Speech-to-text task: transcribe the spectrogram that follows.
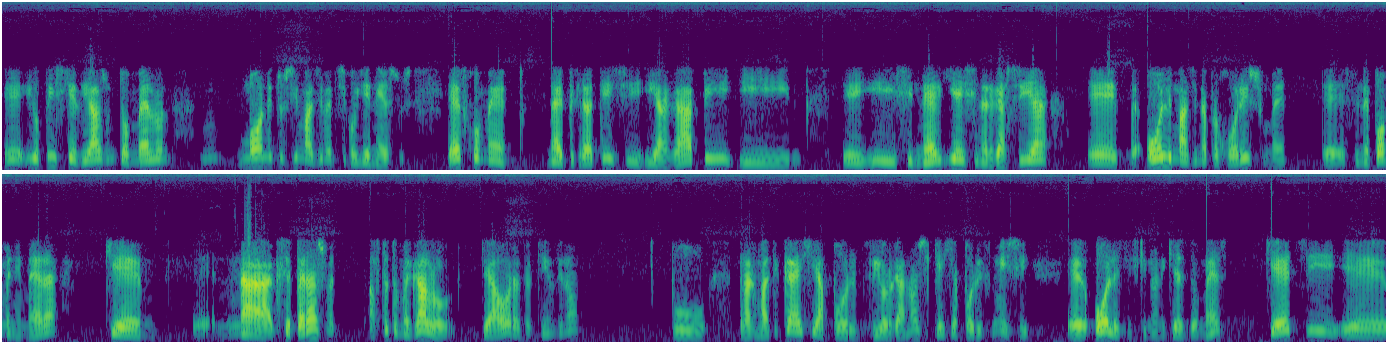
ε, οι οποίοι σχεδιάζουν το μέλλον μόνοι τους ή μαζί με τις οικογένειές τους. Εύχομαι να επικρατήσει η αγάπη, η, η συνέργεια, η συνεργασία, ε, όλοι μαζί να προχωρήσουμε στην επόμενη μέρα και να ξεπεράσουμε αυτό το μεγάλο και αόρατο κίνδυνο που πραγματικά έχει διοργανώσει και έχει απορριθμίσει ε, όλες τις κοινωνικές δομές και έτσι ε,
